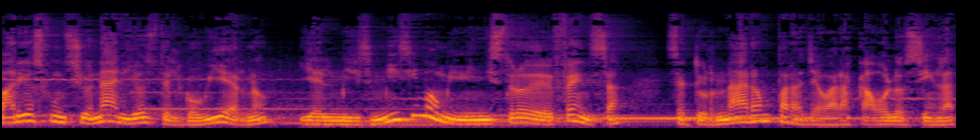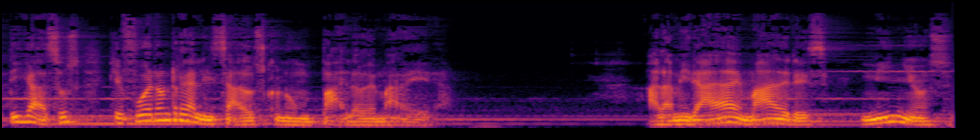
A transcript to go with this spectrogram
Varios funcionarios del gobierno y el mismísimo ministro de Defensa se turnaron para llevar a cabo los 100 latigazos que fueron realizados con un palo de madera. A la mirada de madres, niños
